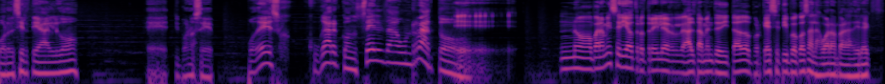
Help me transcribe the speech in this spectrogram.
por decirte algo, tipo, no sé, podés jugar con Zelda un rato. Eh, no, para mí sería otro trailer altamente editado porque ese tipo de cosas las guardan para las directs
